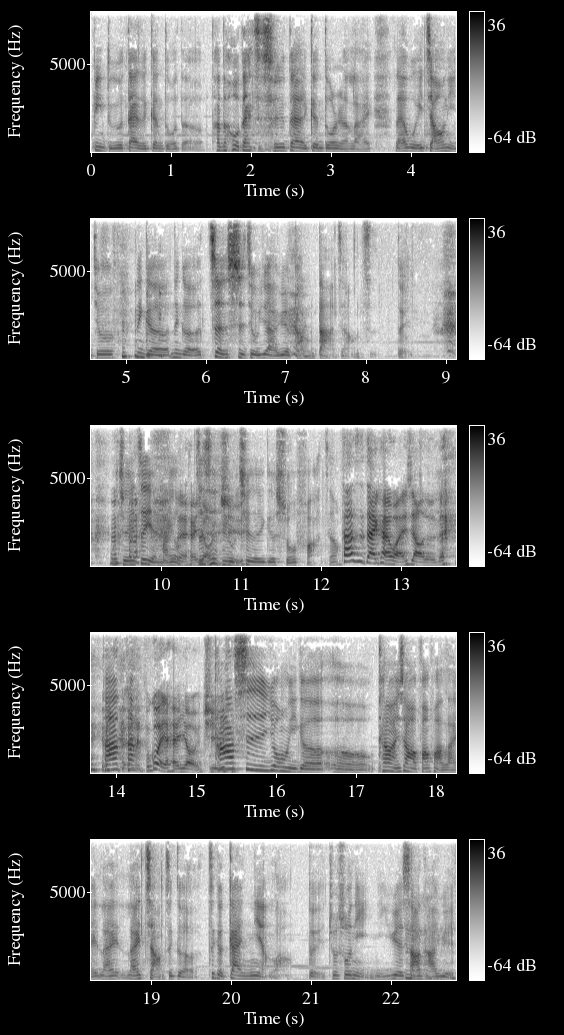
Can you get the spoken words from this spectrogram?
病毒又带着更多的他的后代子孙又带了更多人来来围剿你，就那个 那个阵势就越来越庞大，这样子，对。我觉得这也蛮有，有这是很有趣的一个说法。这样，他是在开玩笑，对不对？他他 不过也很有趣。他是用一个呃开玩笑的方法来来来讲这个这个概念啦。对，就说你你越杀他越、嗯、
